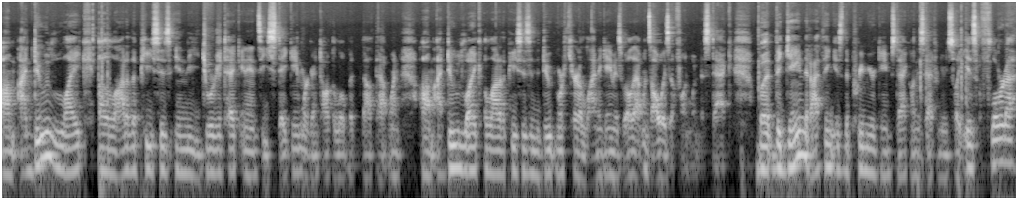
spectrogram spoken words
Um, I do like a lot of the pieces in the Georgia Tech and NC State game. We're going to talk a little bit about that one. Um, I do like a lot of the pieces in the Duke North Carolina game as well. That one's always a fun one to stack. But the game that I think is the premier game stack on this afternoon slate is Florida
